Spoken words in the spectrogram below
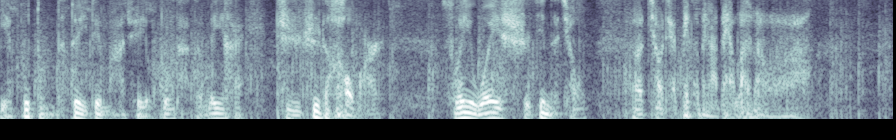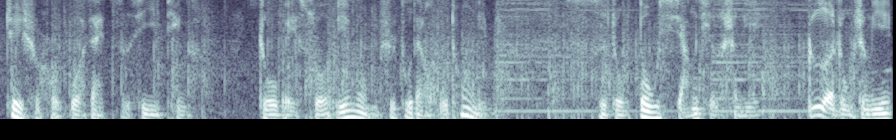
也不懂得对这麻雀有多大的危害，只知道好玩儿所以我也使劲的敲，然后敲起来啪啪啪啪啪啪啪。这时候我再仔细一听啊，周围所因为我们是住在胡同里面。四周都响起了声音，各种声音，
